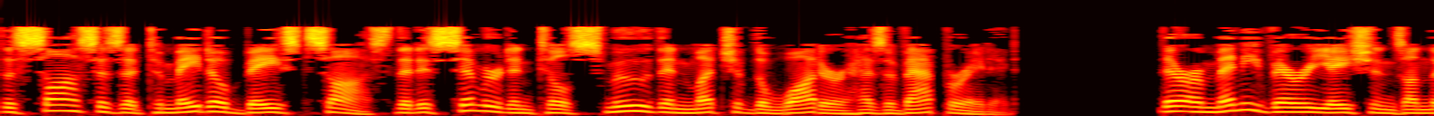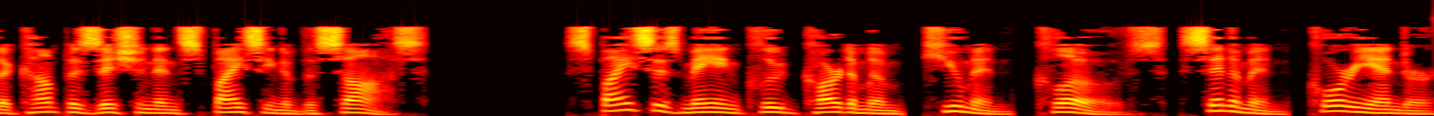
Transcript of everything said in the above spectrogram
The sauce is a tomato-based sauce that is simmered until smooth and much of the water has evaporated. There are many variations on the composition and spicing of the sauce. Spices may include cardamom, cumin, cloves, cinnamon, coriander,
